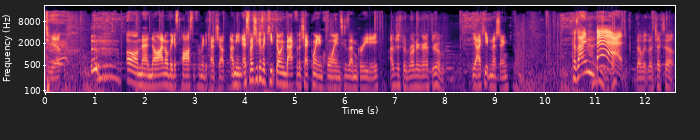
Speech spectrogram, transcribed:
Yep. Oh man, no, I don't think it's possible for me to catch up. I mean, especially because I keep going back for the checkpoint and coins because I'm greedy. I've just been running right through them. Yeah, I keep missing. Cause I'm bad. That, that checks out.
